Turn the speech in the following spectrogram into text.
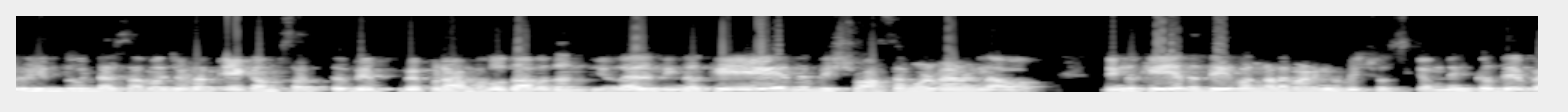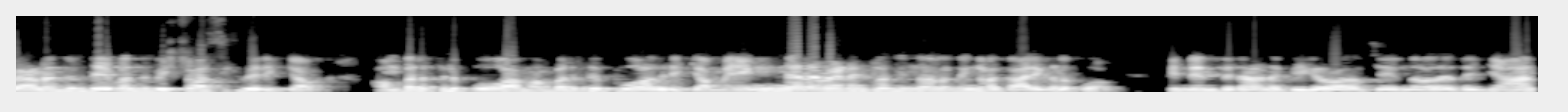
ഒരു ഹിന്ദുവിന്റെ സംബന്ധിച്ചോളം ഏകം സത്ത് വിപ്ര ബഹുത വദന്തി. അതായത് നിങ്ങൾക്ക് ഏത് വിശ്വാസങ്ങൾ വേണമെങ്കിലും ആവാം നിങ്ങൾക്ക് ഏത് ദൈവങ്ങളെ വേണമെങ്കിലും വിശ്വസിക്കാം. നിങ്ങൾക്ക് വേണമെങ്കിൽ ദൈവത്തെ വിശ്വാസിക്കാതിരിക്കാം അമ്പലത്തിൽ പോവാം അമ്പലത്തിൽ പോവാതിരിക്കാം. എങ്ങനെ വേണമെങ്കിലും നിങ്ങൾ നിങ്ങളെ കാര്യങ്ങൾ പോവാം. പിന്നെ എന്തിനാണ് ഭീകരവാദം ചെയ്യുന്നത്? അതായത് ഞാൻ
